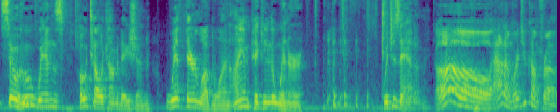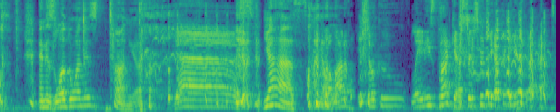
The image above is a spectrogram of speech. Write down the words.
So who wins hotel accommodation with their loved one? I am picking the winner, which is Adam. Oh, Adam, where'd you come from? And his loved one is Tanya. Yes. yes. I know a lot of Toku ladies podcasters who'd be happy to hear that.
